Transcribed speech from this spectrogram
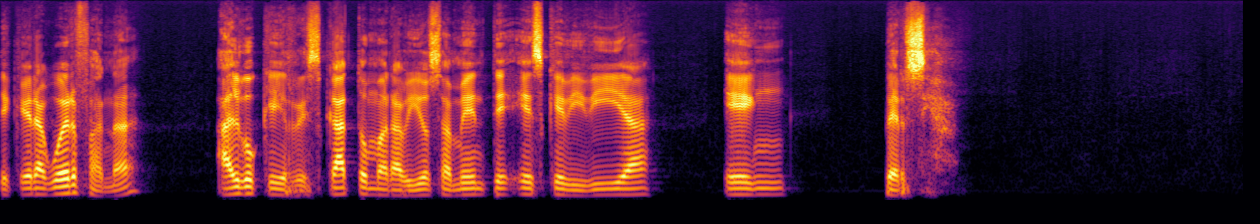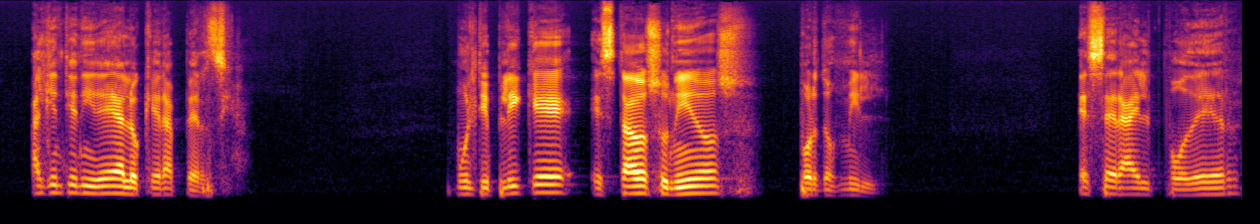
de que era huérfana, algo que rescato maravillosamente es que vivía en Persia. ¿Alguien tiene idea de lo que era Persia? Multiplique Estados Unidos por dos mil. Ese era el poder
